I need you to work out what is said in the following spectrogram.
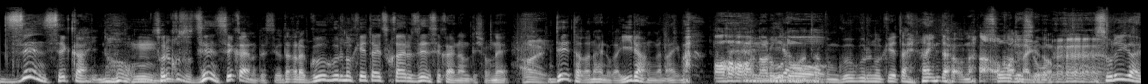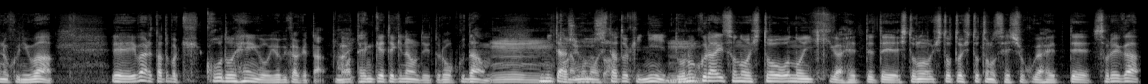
全世界の、うんそれこそ全世界のですよ。だから Google の携帯使える全世界なんでしょうね。はいデータがないのがイランがないわ。ああ、なるほイランは多ど。分 Google の携帯ないんだろうな。そうでしわかんないけど。それ以外の国は、えーいわゆる例えば行動変容を呼びかけた、まあ、はい典型的なので言うとロックダウうんンみたいなものをしたときに、どのくらいその人の行き来が減ってて、人の人と人との接触が減って、それが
